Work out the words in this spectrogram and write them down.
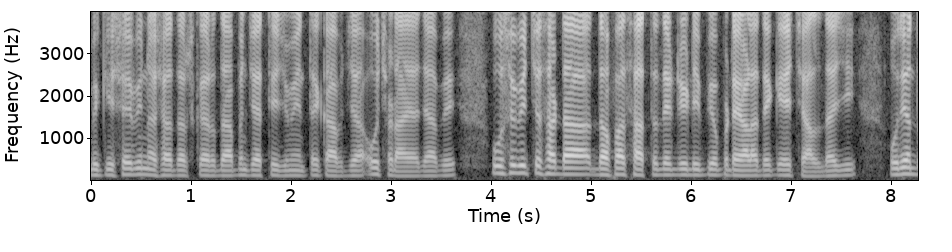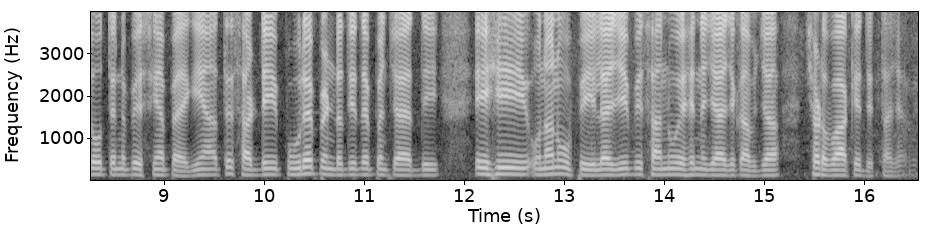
ਵੀ ਕਿਸੇ ਵੀ ਨਸ਼ਾ ਤਸਕਰ ਦਾ ਪੰਚਾਇਤੀ ਜ਼ਮੀਨ ਤੇ ਕਬਜ਼ਾ ਉਹ ਛਡਾਇਆ ਜਾਵੇ, ਉਸ ਵਿੱਚ ਸਾਡਾ ਦਫਾ 7 ਦੇ ਡੀਡੀਪੀਓ ਪਟਿਆਲਾ ਦੇ ਕੇਸ ਚੱਲਦਾ ਜੀ। ਉਹਦੀਆਂ ਦੋ ਤਿੰਨ ਪੇਸ਼ੀਆਂ ਪੈ ਗਈਆਂ ਤੇ ਸਾਡੀ ਪੂਰੇ ਪਿੰਡ ਦੀ ਤੇ ਪੰਚਾਇਤ ਦੀ ਇਹੀ ਉਹਨਾਂ ਨੂੰ ਅਪੀਲ ਹੈ ਜੀ ਵੀ ਸਾਨੂੰ ਇਹ ਨਜਾਇਜ਼ ਕਬਜ਼ਾ ਛਡਵਾ ਕੇ ਦਿੱਤਾ ਜਾਵੇ।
